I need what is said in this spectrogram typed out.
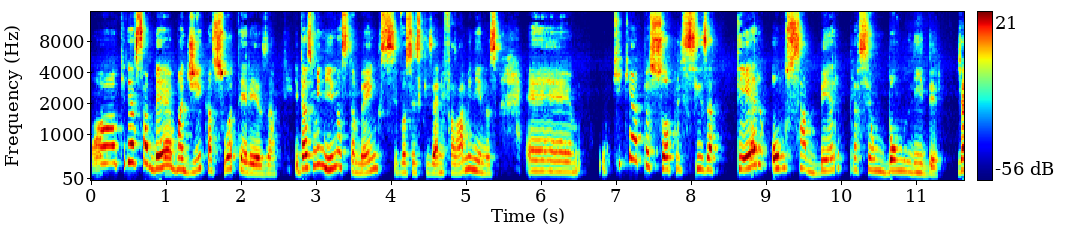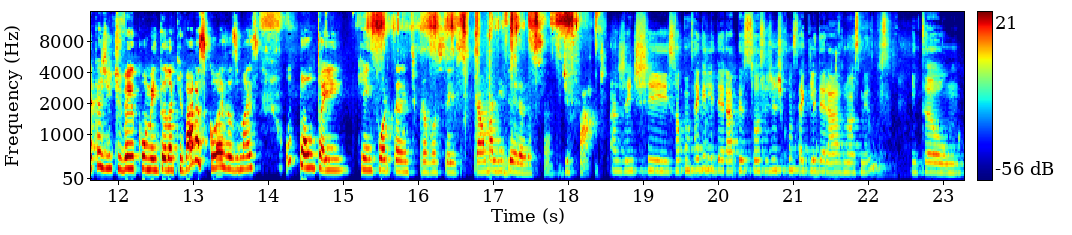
eu queria saber uma dica sua, Tereza, e das meninas também, se vocês quiserem falar, meninas, é, o que, que a pessoa precisa ter ou saber para ser um bom líder? Já que a gente veio comentando aqui várias coisas, mas um ponto aí que é importante para vocês, para uma liderança, de fato. A gente só consegue liderar pessoas se a gente consegue liderar nós mesmos. Então,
